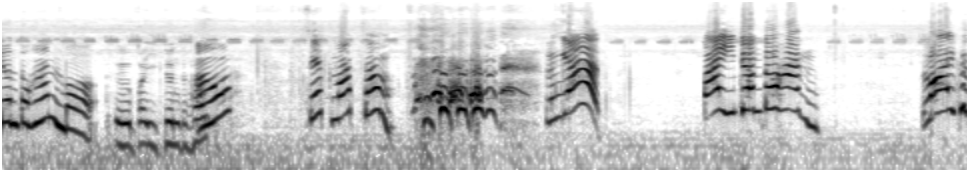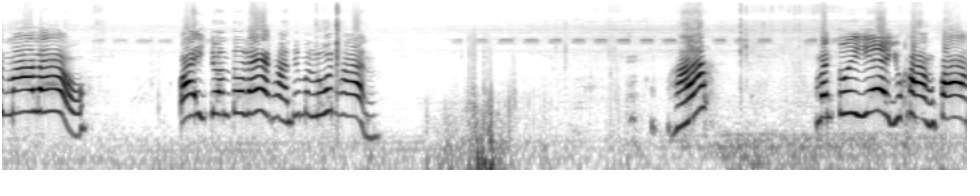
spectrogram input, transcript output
จนตัวหันบ่เออไปอีกจนทุกครั้งเอ้าเซ็ตมัดซ้ำลุงญาติไปจนตัวหันลอยขึ้นมาแล้ว ไปจนตัวแรกหันที่มันรูดหัน ฮะ มันตุยเย่อยู่ข้างฟัง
